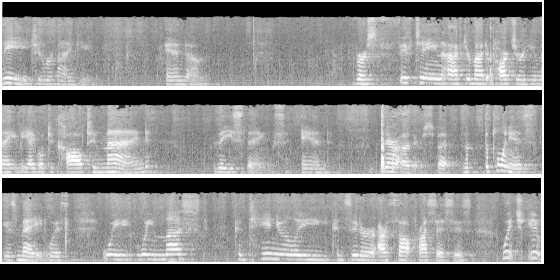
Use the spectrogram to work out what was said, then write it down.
need to remind you. And um, verse 15, after my departure, you may be able to call to mind these things. And there are others, but the, the point is is made with we we must continually consider our thought processes, which it,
